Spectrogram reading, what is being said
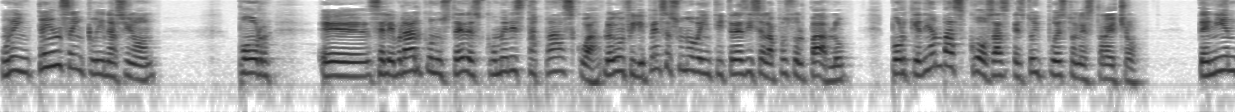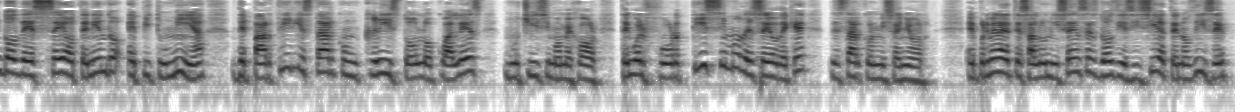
una intensa inclinación por eh, celebrar con ustedes, comer esta Pascua. Luego en Filipenses 1.23 dice el apóstol Pablo, porque de ambas cosas estoy puesto en estrecho teniendo deseo, teniendo epitumía de partir y estar con Cristo, lo cual es muchísimo mejor. Tengo el fortísimo deseo de qué? De estar con mi Señor. En primera de Tesalonicenses 2.17 nos dice,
